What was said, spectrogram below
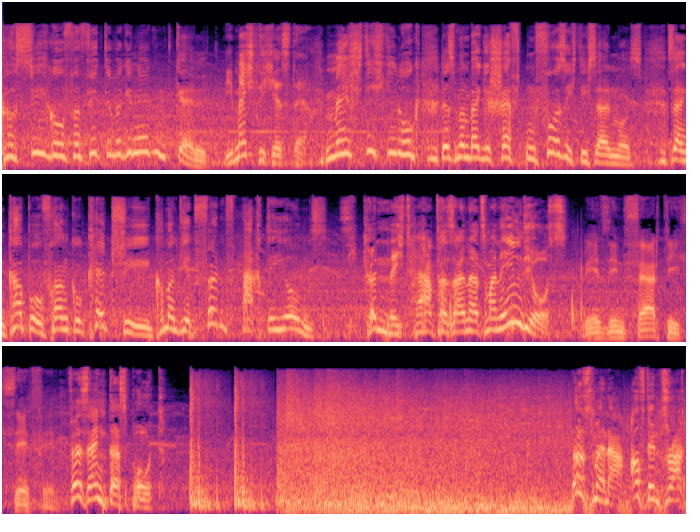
Cosigo verfügt über genügend Geld. Wie mächtig ist er? Mächtig genug, dass man bei Geschäften vorsichtig sein muss. Sein Capo Franco Cecchi kommandiert fünf harte Jungs. Sie können nicht härter sein als meine Indios. Wir sind fertig, Sefe. Versenkt das Boot. Los, Männer, auf den Truck!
